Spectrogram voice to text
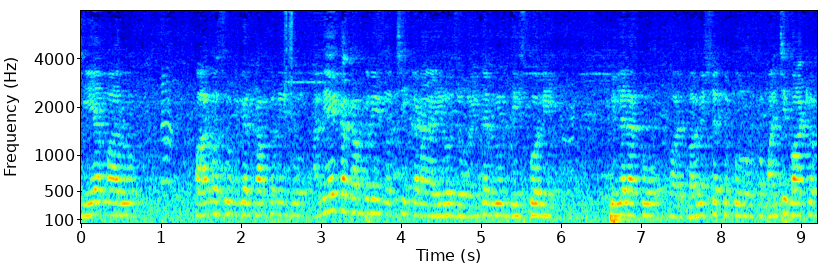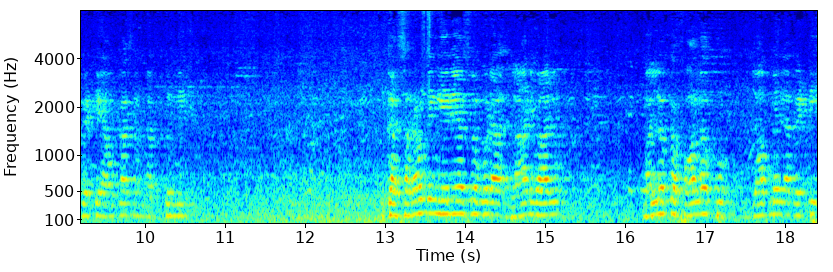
జిఎంఆర్ ఫార్మస్యూటికల్ కంపెనీస్ అనేక కంపెనీస్ వచ్చి ఇక్కడ ఈరోజు ఇంటర్వ్యూలు తీసుకొని పిల్లలకు వారి భవిష్యత్తుకు ఒక మంచి బాటలో పెట్టే అవకాశం దక్కుతుంది. ఇంకా సరౌండింగ్ ఏరియాస్లో కూడా రాని వారు మళ్ళీ ఒక ఫాలోఅప్ జాబ్ మీద పెట్టి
